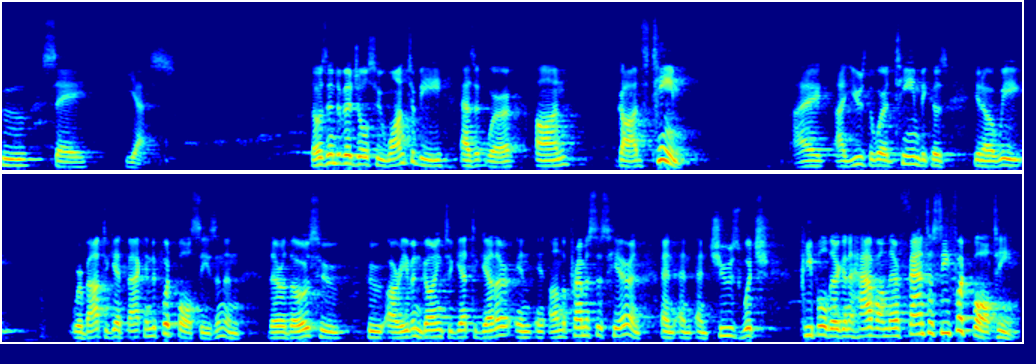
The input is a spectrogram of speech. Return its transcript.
who say yes. Those individuals who want to be, as it were, on God's team. I, I use the word team because, you know, we, we're about to get back into football season, and there are those who, who are even going to get together in, in, on the premises here and, and, and, and choose which people they're going to have on their fantasy football team.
